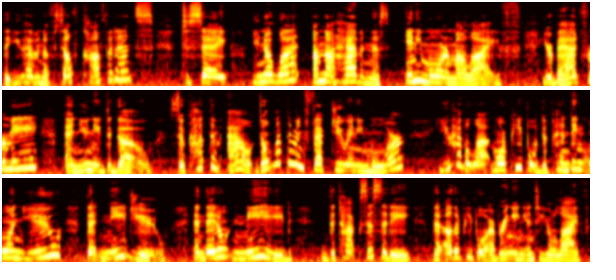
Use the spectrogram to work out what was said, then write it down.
that you have enough self-confidence to say, you know what, I'm not having this anymore in my life. You're bad for me and you need to go. So cut them out. Don't let them infect you anymore. You have a lot more people depending on you that need you and they don't need the toxicity that other people are bringing into your life.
